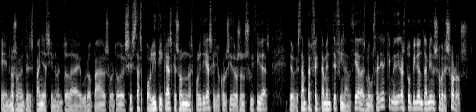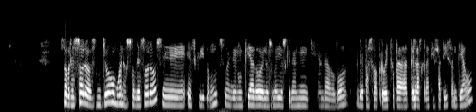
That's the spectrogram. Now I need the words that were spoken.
eh, no solamente en España, sino en toda Europa, sobre todo es estas políticas que son unas políticas que yo considero son suicidas, pero que están perfectamente financiadas. Me gustaría que me dieras tu opinión también sobre Soros. Sobre Soros, yo, bueno, sobre Soros he escrito mucho, he denunciado en los medios que me han, dado voz. De paso, aprovecho para darte las gracias a ti, Santiago.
